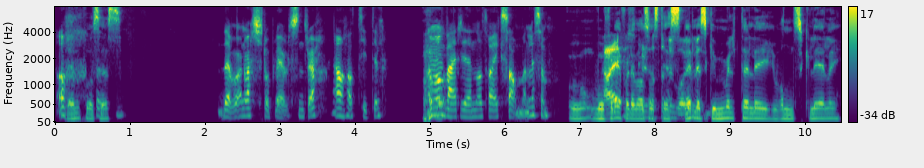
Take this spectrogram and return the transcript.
Det er en prosess. Det var den verste opplevelsen, tror jeg, jeg har hatt hittil. Det var verre enn å ta eksamen, liksom. Hvorfor det? For det var så stressende, eller skummelt, eller vanskelig, eller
